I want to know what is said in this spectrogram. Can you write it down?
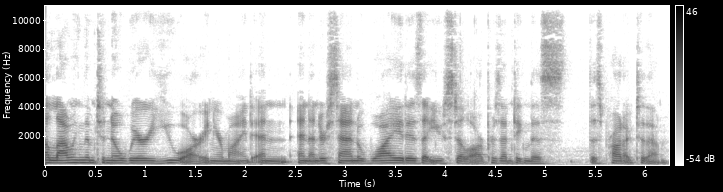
allowing them to know where you are in your mind and and understand why it is that you still are presenting this this product to them.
